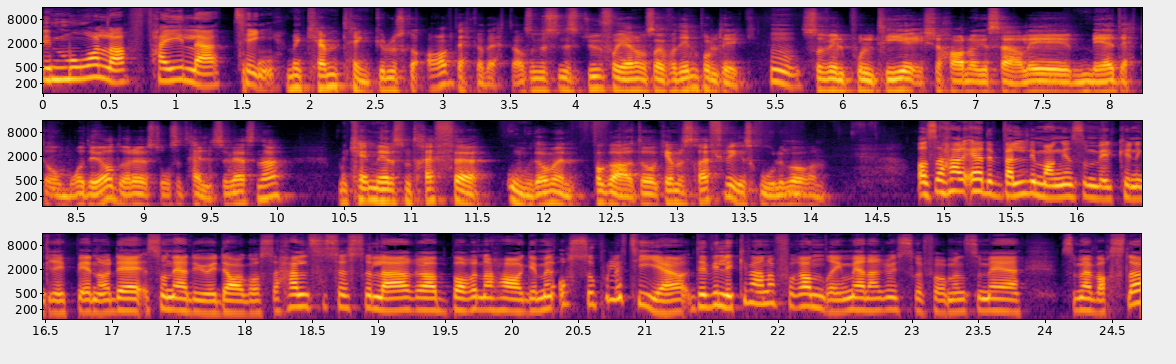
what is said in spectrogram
Vi måler feile ting. Men hvem tenker du skal avdekke dette? Altså hvis, hvis du får gjennomslag for din politikk, mm. så vil politiet ikke ha noe særlig med dette området å gjøre. Da er det stort sett helsevesenet. Men hvem er det som treffer ungdommen på gata, og hvem er det som treffer de i skolegården? Altså Her er det veldig mange som vil kunne gripe inn, og det, sånn er det jo i dag også. Helsesøstre, lærere, barnehage, men også politiet. Det vil ikke være noen forandring med den rusreformen som er, som er varsla.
